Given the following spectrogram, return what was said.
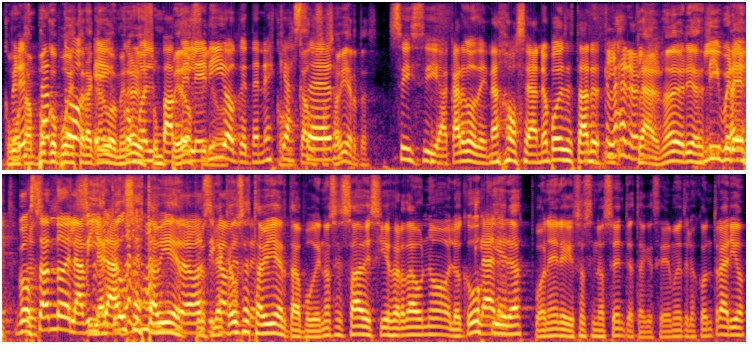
Como Pero tampoco tanto, puede estar a cargo de eh, menores como el un papelerío pedófilo, que tenés que con hacer. causas abiertas. Sí, sí, a cargo de nada. O sea, no puedes estar Claro. Claro, no debería Libre, Ay, gozando de la Si vida. la causa está abierta, pero si la causa está abierta porque no se sabe si es verdad o no, lo que vos Claro. quieras, ponele que sos inocente hasta que se demuestre lo contrario.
